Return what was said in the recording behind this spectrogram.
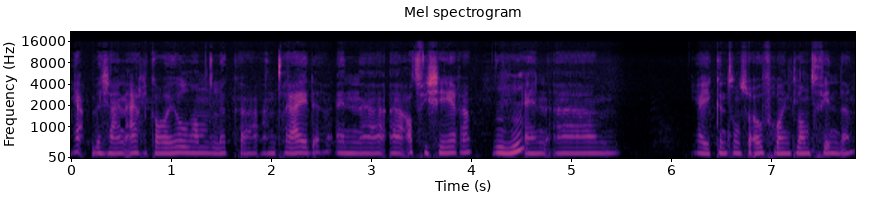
Ja, we zijn eigenlijk al heel landelijk uh, aan het rijden en uh, uh, adviseren. Mm -hmm. En um, ja, je kunt ons overal in het land vinden.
